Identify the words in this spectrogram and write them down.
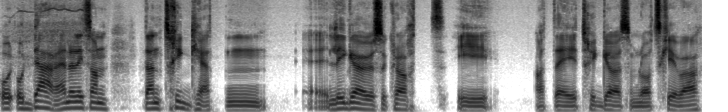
og, og der er det litt sånn Den tryggheten ligger jo så klart i at jeg er tryggere som låtskriver.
